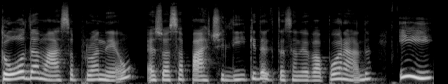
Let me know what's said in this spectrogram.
toda a massa para o anel, é só essa parte líquida que está sendo evaporada. E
